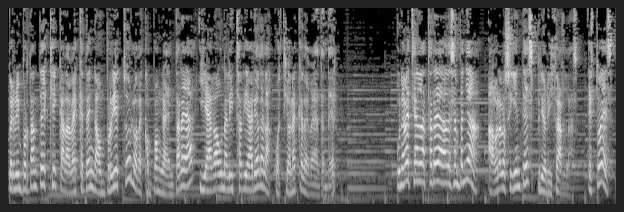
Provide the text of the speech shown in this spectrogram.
Pero lo importante es que cada vez que tengas un proyecto lo descompongas en tareas y hagas una lista diaria de las cuestiones que debes atender. Una vez tienes las tareas a desempeñar, ahora lo siguiente es priorizarlas. Esto es,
